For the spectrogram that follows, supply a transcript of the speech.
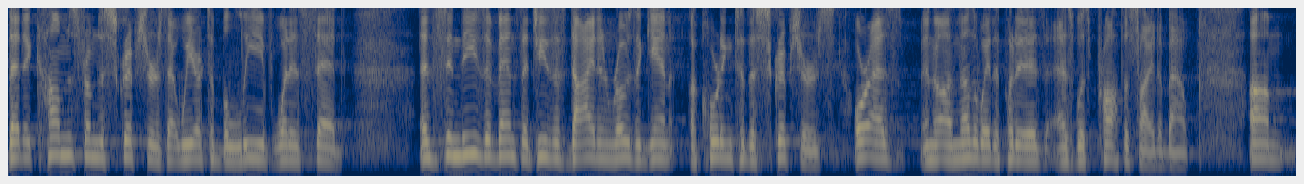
that it comes from the scriptures that we are to believe what is said. It's in these events that Jesus died and rose again according to the scriptures, or as another way to put it is, as was prophesied about um,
